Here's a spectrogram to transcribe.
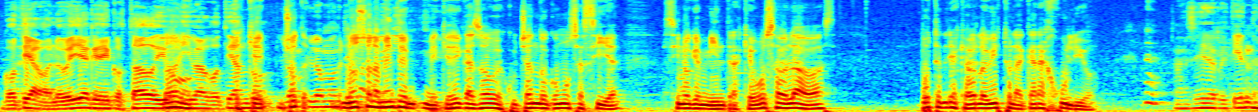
goteaba. Lo veía que de costado iba, No, iba goteando. es que yo Lo- t- lo monté no solamente me sí. quedé callado escuchando cómo se hacía, sino que mientras que vos hablabas, vos tendrías que haberle visto la cara a Julio. Así derritiendo.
